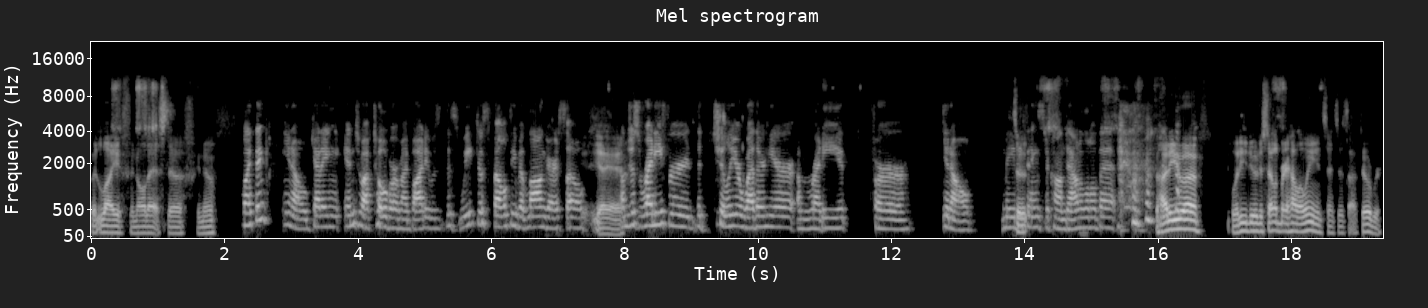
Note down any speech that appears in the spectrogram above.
with life and all that stuff, you know. Well, I think you know, getting into October, my body was this week just felt even longer. So Yeah, yeah. yeah. I'm just ready for the chillier weather here. I'm ready for you know maybe So- things to calm down a little bit. So how do you uh what do you do to celebrate Halloween since it's October?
